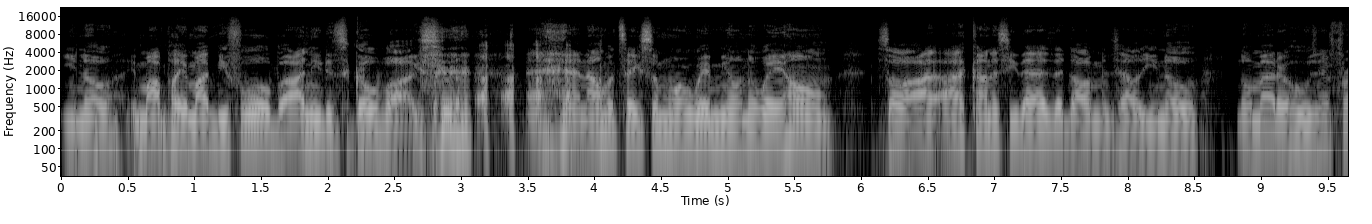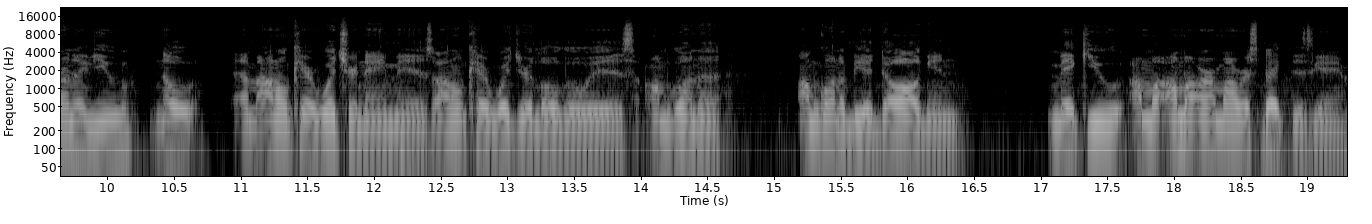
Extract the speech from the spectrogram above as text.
You know, my plate might be full, but I need a to-go box, and I'm gonna take some more with me on the way home. So I, I kind of see that as the dog mentality. You know, no matter who's in front of you, no, I I don't care what your name is. I don't care what your logo is. I'm gonna, I'm gonna be a dog and make you. I'm, I'm gonna earn my respect this game.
